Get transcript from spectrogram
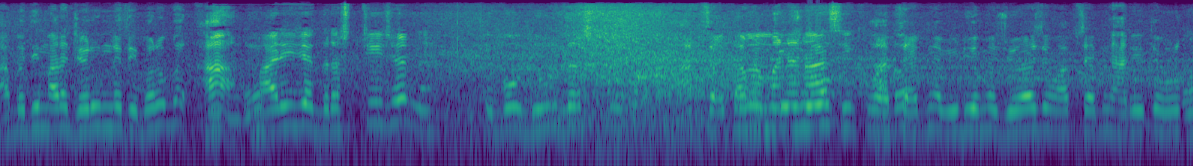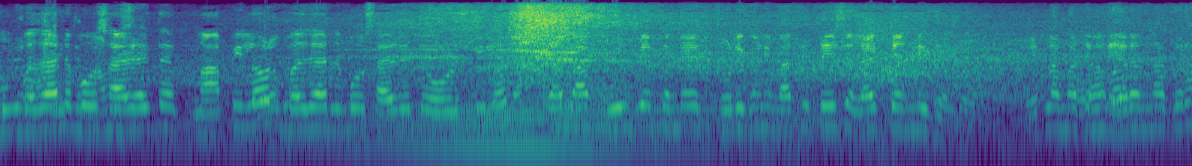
આ બધી મારે જરૂર નથી બરોબર? હા હું મારી જે દ્રષ્ટિ છે ને એ બહુ દૂરદ્રષ્ટિ છે. આપ સાહેબ તમે મને ના શીખવા સાહેબના વીડિયો મેં જોયા છે હું આપ સાહેબને સારી રીતે ઓળખું હું બધાને બહુ સારી રીતે માપી લો બધાને બહુ સારી રીતે ઓળખી લો સાહેબ આ ભૂલ છે તમે થોડી ઘણી માફી થઈ છે લાઈફ ટાઈમ નહીં થઈ જાય. એટલા માટે મને હેરાન ના કરો?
